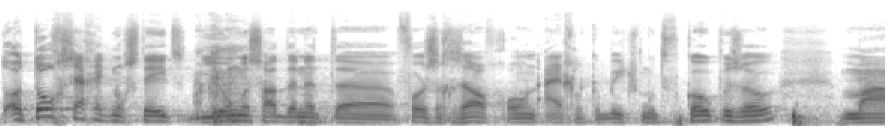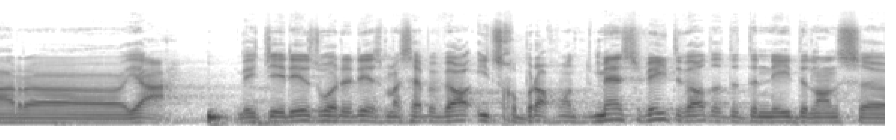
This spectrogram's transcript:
ja, Toch zeg ik nog steeds, die jongens hadden het eh, voor zichzelf gewoon eigenlijk een beetje moeten verkopen zo. Maar eh, ja, weet je, het is wat het is. Maar ze hebben wel iets gebracht. Want mensen weten wel dat het een Nederlands eh,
